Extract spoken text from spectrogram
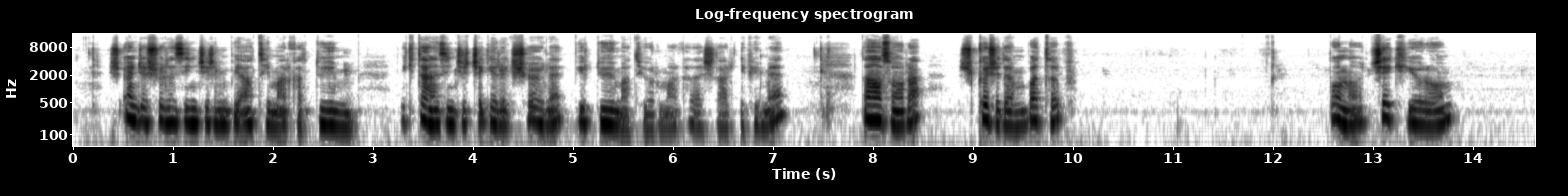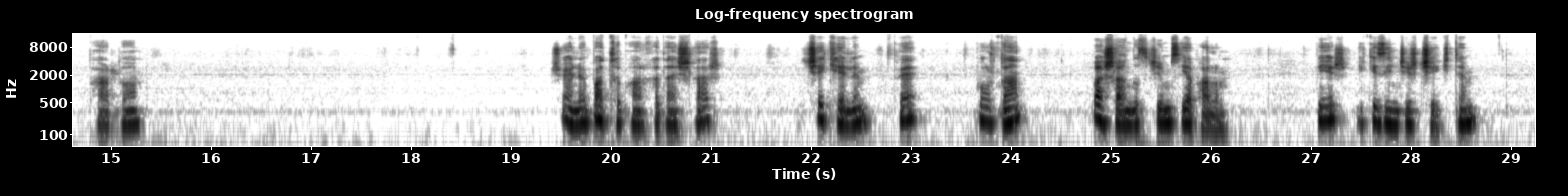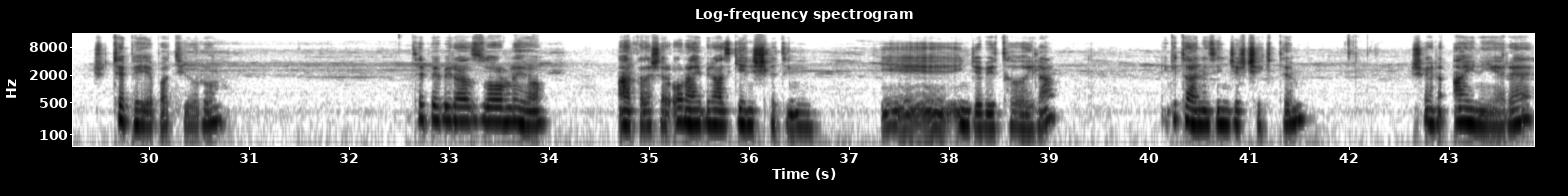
önce şöyle zincirimi bir atayım arka düğüm. iki tane zincir çekerek şöyle bir düğüm atıyorum arkadaşlar ipime. Daha sonra şu köşeden batıp bunu çekiyorum. Pardon. Şöyle batıp arkadaşlar çekelim ve buradan başlangıcımızı yapalım. Bir, iki zincir çektim. Şu tepeye batıyorum. Tepe biraz zorluyor. Arkadaşlar orayı biraz genişletin ee, ince bir tığıyla. İki tane zincir çektim. Şöyle aynı yere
